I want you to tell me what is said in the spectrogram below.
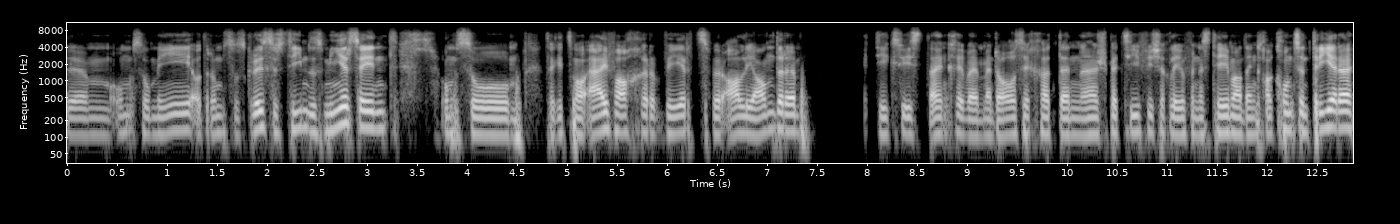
ähm, umso mehr oder umso größeres Team, das wir sind, umso, sage jetzt mal, einfacher wird es für alle anderen. Beziehungsweise denke ich, wenn man da sich halt dann äh, spezifisch ein auf ein Thema dann kann konzentrieren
